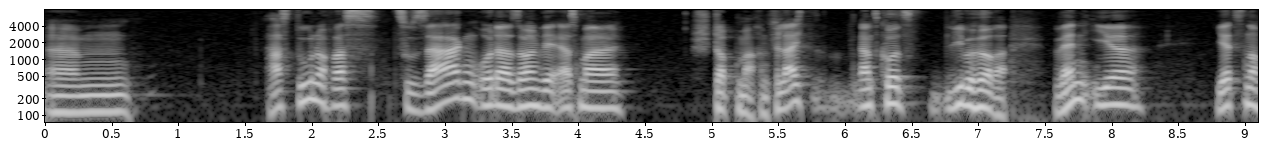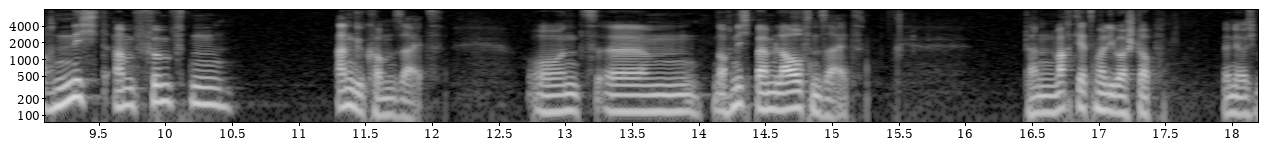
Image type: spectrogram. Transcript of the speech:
Ähm, hast du noch was zu sagen oder sollen wir erstmal Stopp machen? Vielleicht ganz kurz, liebe Hörer, wenn ihr jetzt noch nicht am 5. angekommen seid und ähm, noch nicht beim Laufen seid, dann macht jetzt mal lieber Stopp. Wenn ihr, euch,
